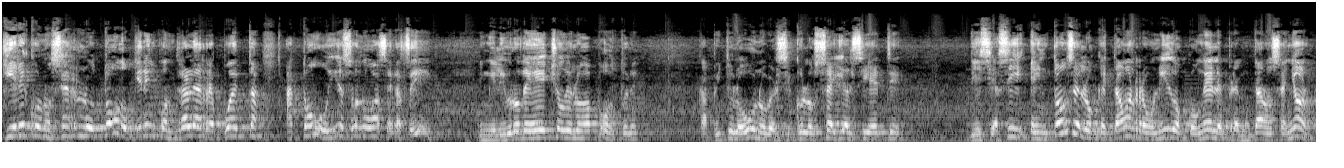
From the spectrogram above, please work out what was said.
quiere conocerlo todo, quiere encontrarle respuesta a todo y eso no va a ser así. En el libro de Hechos de los Apóstoles, capítulo 1, versículos 6 al 7, dice así, entonces los que estaban reunidos con él le preguntaron, Señor,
